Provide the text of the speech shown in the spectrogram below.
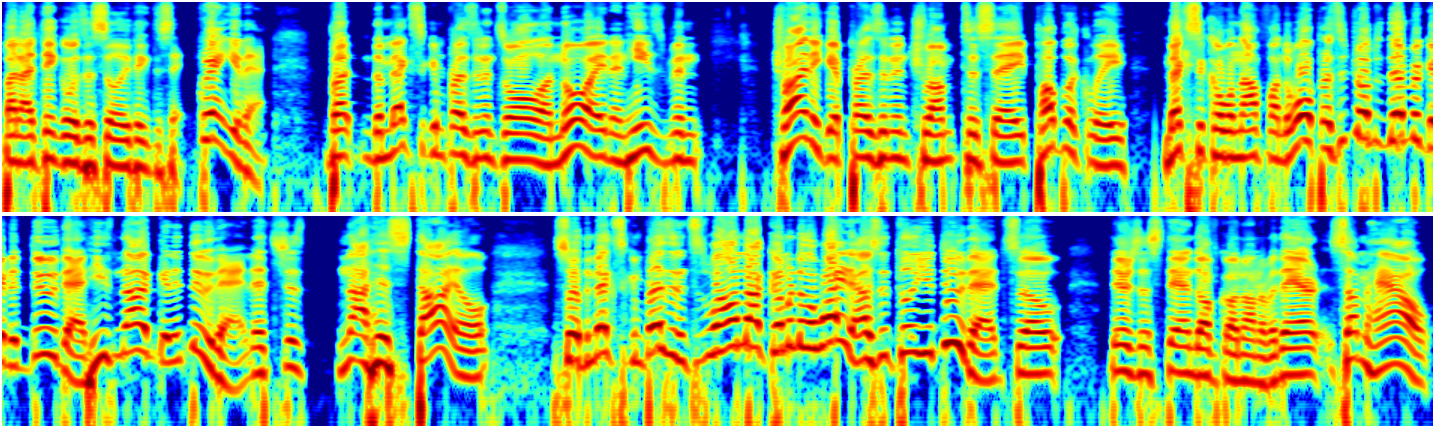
but I think it was a silly thing to say. Grant you that. But the Mexican president's all annoyed, and he's been trying to get President Trump to say publicly Mexico will not fund the wall. President Trump's never going to do that. He's not going to do that. That's just not his style. So the Mexican president says, "Well, I'm not coming to the White House until you do that." So there's a standoff going on over there. Somehow,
